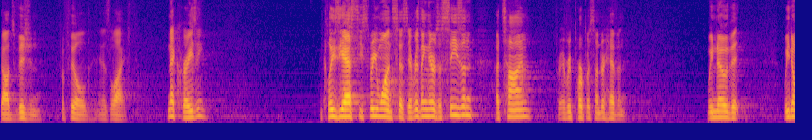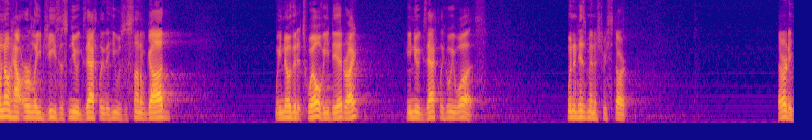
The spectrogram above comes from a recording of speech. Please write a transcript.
God's vision fulfilled in his life. Isn't that crazy? Ecclesiastes 3:1 says, Everything there's a season, a time for every purpose under heaven. We know that we don't know how early Jesus knew exactly that he was the Son of God. We know that at 12 he did, right? He knew exactly who he was. When did his ministry start? 30.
